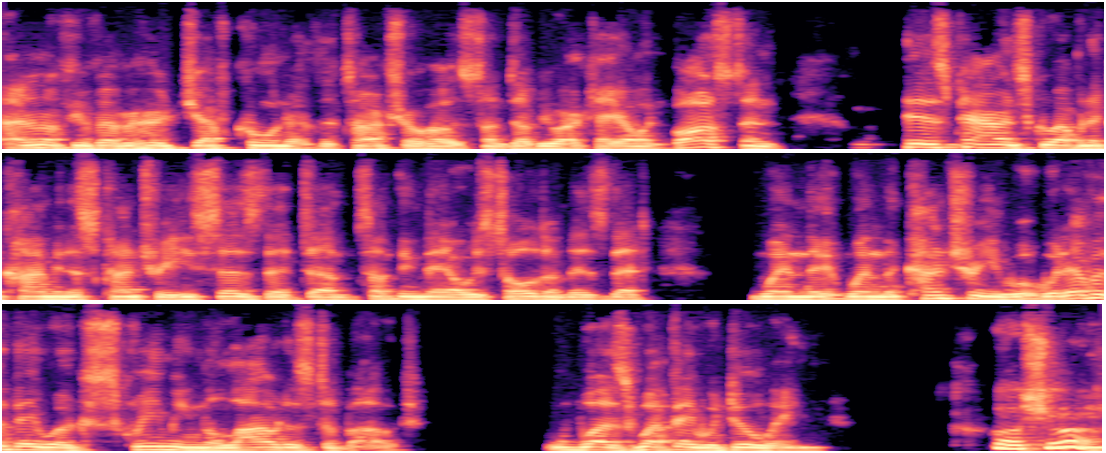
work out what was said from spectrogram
I don't know if you've ever heard Jeff Kuhner, the talk show host on WRKO in Boston. His parents grew up in a communist country. He says that um, something they always told him is that when the when the country, whatever they were screaming the loudest about, was what they were doing. Well, sure.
